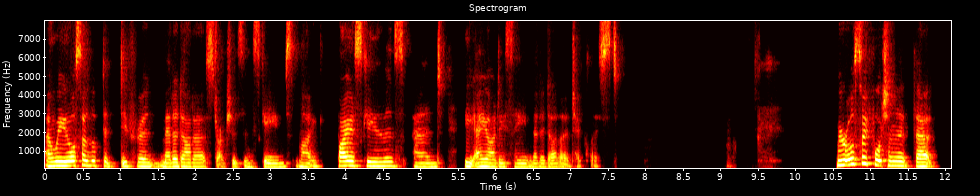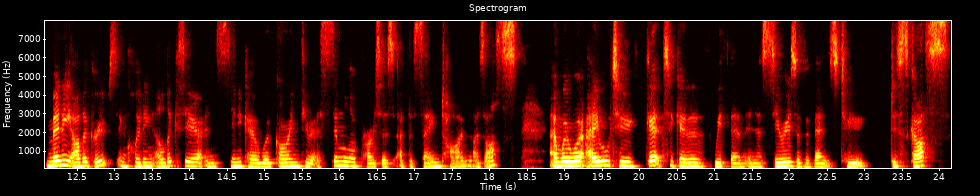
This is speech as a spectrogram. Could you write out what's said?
And we also looked at different metadata structures and schemes like bioschemas and the ARDC metadata checklist. We're also fortunate that many other groups, including Elixir and CINECA, were going through a similar process at the same time as us. And we were able to get together with them in a series of events to discuss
